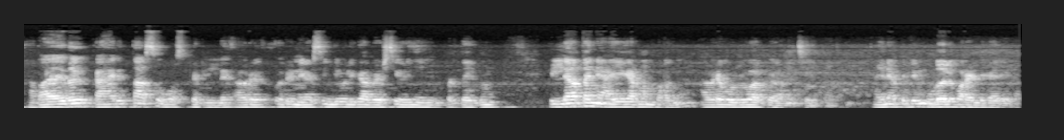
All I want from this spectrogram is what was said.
അതായത് കാരിത്താസ് ഹോസ്പിറ്റലിൽ അവർ ഒരു നഴ്സിംഗ് ജോലിക്ക് അപേക്ഷിച്ച് കഴിഞ്ഞ് കഴിഞ്ഞപ്പോഴത്തേക്കും ഇല്ലാത്ത ന്യായീകരണം പറഞ്ഞ് അവരെ ഒഴിവാക്കുകയാണ് ചെയ്തത്. അതിനെപ്പറ്റിയും കൂടുതൽ പറയേണ്ട കാര്യമില്ല.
